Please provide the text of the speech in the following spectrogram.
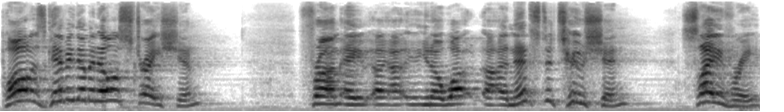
Paul is giving them an illustration from a, a you know what uh, an institution slavery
